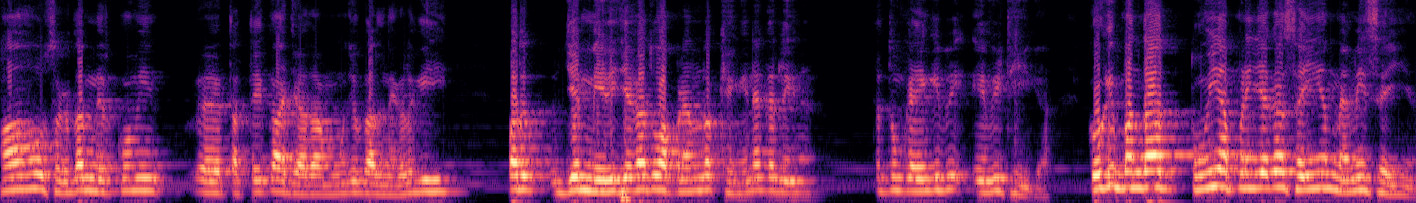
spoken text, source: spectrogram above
ਹਾਂ ਹੋ ਸਕਦਾ ਮੇਰੇ ਕੋਲ ਵੀ ਅਹ, ਤੱਤੇ ਘਾ ਜ਼ਿਆਦਾ ਮੂੰਹ 'ਚੋਂ ਗੱਲ ਨਿਕਲ ਗਈ ਪਰ ਜੇ ਮੇਰੀ ਜਗ੍ਹਾ ਤੂੰ ਆਪਣੇ ਆਪ ਨੂੰ ਰੱਖੇਂਗੀ ਨਾ ਗਰਲੀਨ ਤਾਂ ਤੂੰ ਕਹੇਂਗੀ ਵੀ ਇਹ ਵੀ ਠੀਕ ਆ। ਕਿਉਂਕਿ ਬੰਦਾ ਤੂੰ ਹੀ ਆਪਣੀ ਜਗ੍ਹਾ ਸਹੀ ਆ ਮੈਂ ਵੀ ਸਹੀ ਆ।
